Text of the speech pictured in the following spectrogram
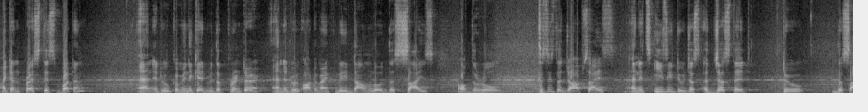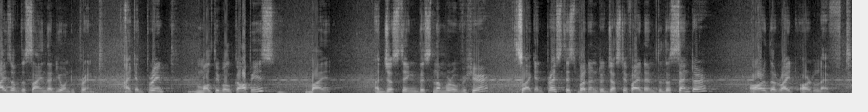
I can press this button and it will communicate with the printer and it will automatically download the size of the roll. This is the job size and it's easy to just adjust it to the size of the sign that you want to print. I can print multiple copies by adjusting this number over here. So I can press this button to justify them to the center or the right or left.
